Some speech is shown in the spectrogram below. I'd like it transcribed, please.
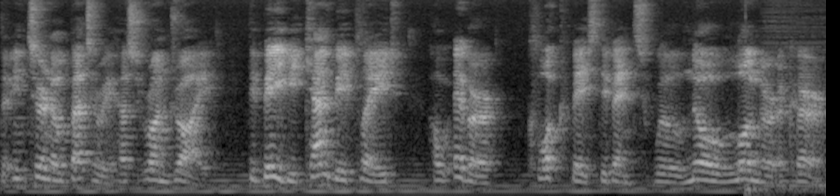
The internal battery has run dry. The baby can be played, however, clock based events will no longer occur.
